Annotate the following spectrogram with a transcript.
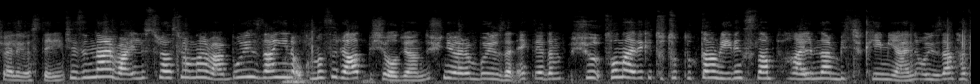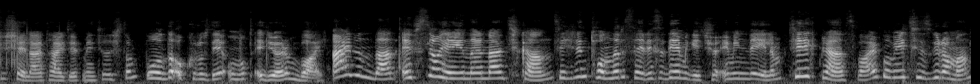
şöyle göstereyim. Çizimler var, illüstrasyonlar var. Bu yüzden yine okuması rahat bir şey olacağını düşünüyorum. Bu yüzden ekledim. Şu son aydaki tutukluktan reading slump halimden bir çıkayım yani. O yüzden hafif şeyler tercih etmeye çalıştım. Bunu da okuruz diye umut ediyorum bu ay. Ardından Epsilon yayınlarından çıkan Sihrin Tonları serisi diye mi geçiyor emin değilim. Çelik Prens var. Bu bir çizgi roman.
